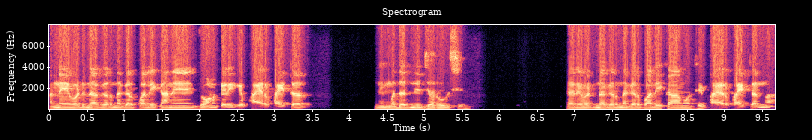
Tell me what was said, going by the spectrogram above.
અને વડનગર નગરપાલિકાને જોણ કરી કે ફાયર ફાઇટરની મદદની જરૂર છે. ત્યારે વડનગર નગરપાલિકામાંથી ફાયર ફાઇટરના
